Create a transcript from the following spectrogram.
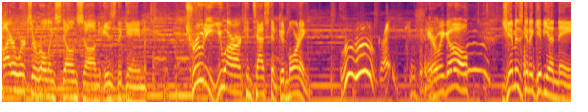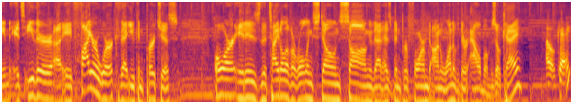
Fireworks or Rolling Stone song is the game. Trudy, you are our contestant. Good morning. Woohoo! Great. Here we go. Jim is going to give you a name. It's either uh, a firework that you can purchase, or it is the title of a Rolling Stones song that has been performed on one of their albums, okay? Okay.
